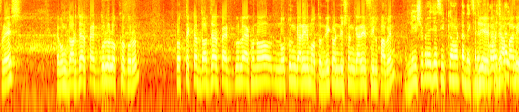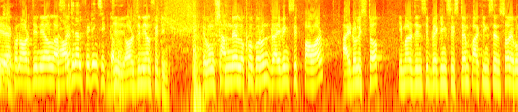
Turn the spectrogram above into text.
ফ্রেশ এবং দরজার প্যাডগুলো লক্ষ্য করুন প্রত্যেকটা দরজার প্যাডগুলো এখনও নতুন গাড়ির মতন রিকন্ডিশন গাড়ির ফিল পাবেন। নিউ শেপের যে সিট কভারটা দেখছেন জি এটা জাপানি এখন অরিজিনাল আছে। অরিজিনাল ফিটিং সিট জি অরিজিনাল ফিটিং এবং সামনে লক্ষ্য করুন driving seat power idle stop emergency braking system parking sensor এবং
